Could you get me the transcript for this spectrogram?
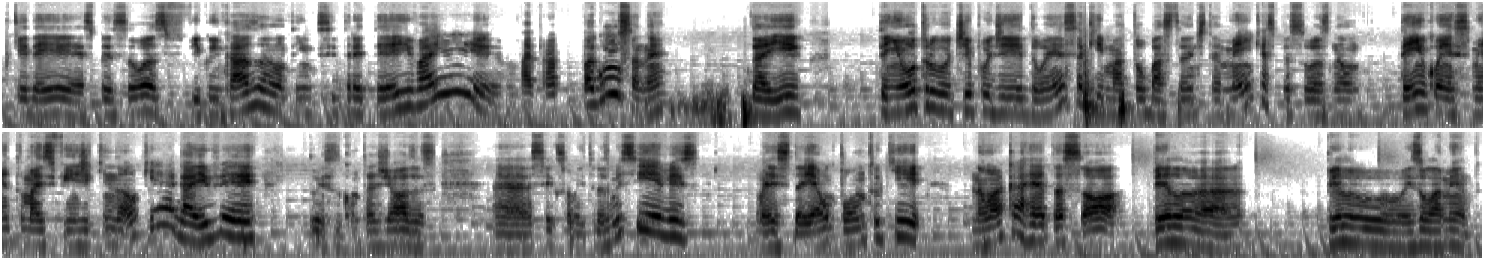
Porque daí as pessoas ficam em casa, não tem que se entreter e vai, vai pra bagunça, né? Daí tem outro tipo de doença que matou bastante também, que as pessoas não têm o conhecimento, mas fingem que não, que é HIV, doenças contagiosas é, sexualmente transmissíveis. Mas isso daí é um ponto que não acarreta só pela, pelo isolamento,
